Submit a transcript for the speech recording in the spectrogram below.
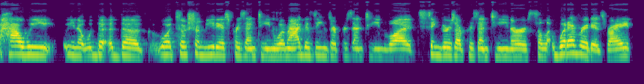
how we you know the the what social media is presenting what magazines are presenting what singers are presenting or whatever it is right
